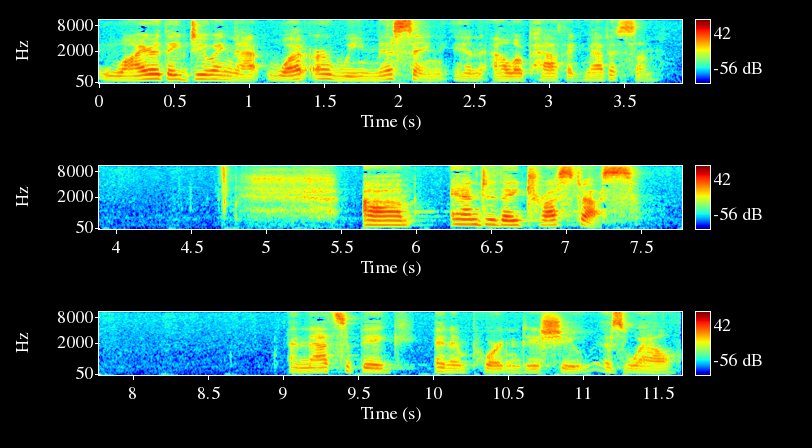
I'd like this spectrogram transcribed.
Why are they doing that? What are we missing in allopathic medicine? Um, and do they trust us? And that's a big and important issue as well.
